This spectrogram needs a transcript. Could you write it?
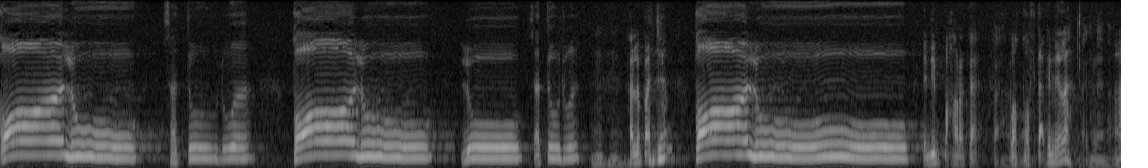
qalu satu dua qalu lu. Satu dua. Mm-hmm. kalau panjang qalu. Jadi empat harakat. Waqaf tak kenalah tak kenalah ha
